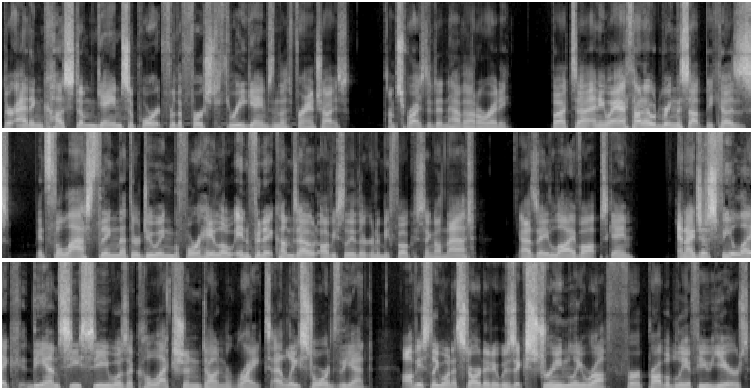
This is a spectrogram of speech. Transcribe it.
They're adding custom game support for the first three games in the franchise. I'm surprised it didn't have that already. But uh, anyway, I thought I would bring this up because it's the last thing that they're doing before Halo Infinite comes out. Obviously, they're going to be focusing on that as a live ops game. And I just feel like the MCC was a collection done right, at least towards the end. Obviously, when it started, it was extremely rough for probably a few years.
